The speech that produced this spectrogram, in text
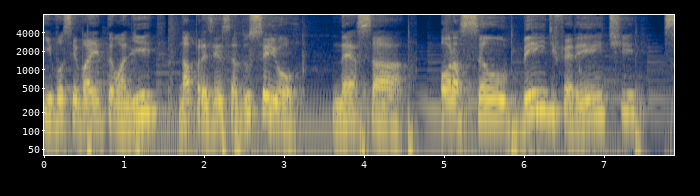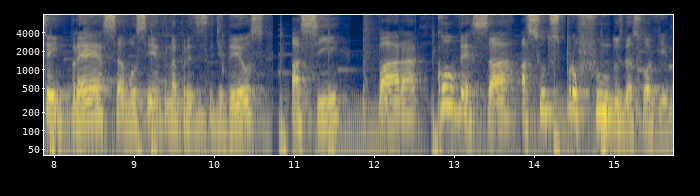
e você vai então ali na presença do Senhor nessa oração bem diferente, sem pressa, você entra na presença de Deus assim para conversar assuntos profundos da sua vida,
